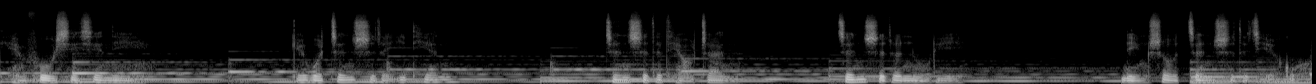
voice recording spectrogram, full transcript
天父，谢谢你给我真实的一天。真实的挑战，真实的努力，领受真实的结果。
